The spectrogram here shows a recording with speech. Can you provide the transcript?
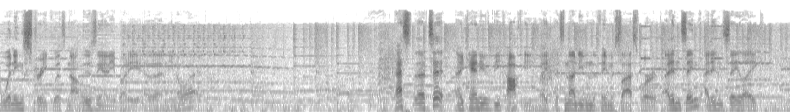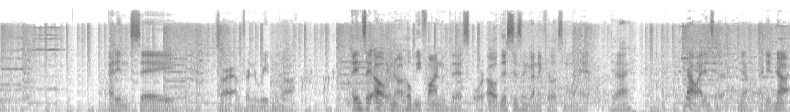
winning streak with not losing anybody, and then you know what? That's that's it. I can't even be cocky. Like it's not even the famous last words. I didn't say I didn't say like I didn't say sorry, I'm trying to read and talk. I didn't say, oh no, he'll be fine with this, or oh, this isn't gonna kill us in one hit. Did I? No, I didn't say that. No, I did not.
